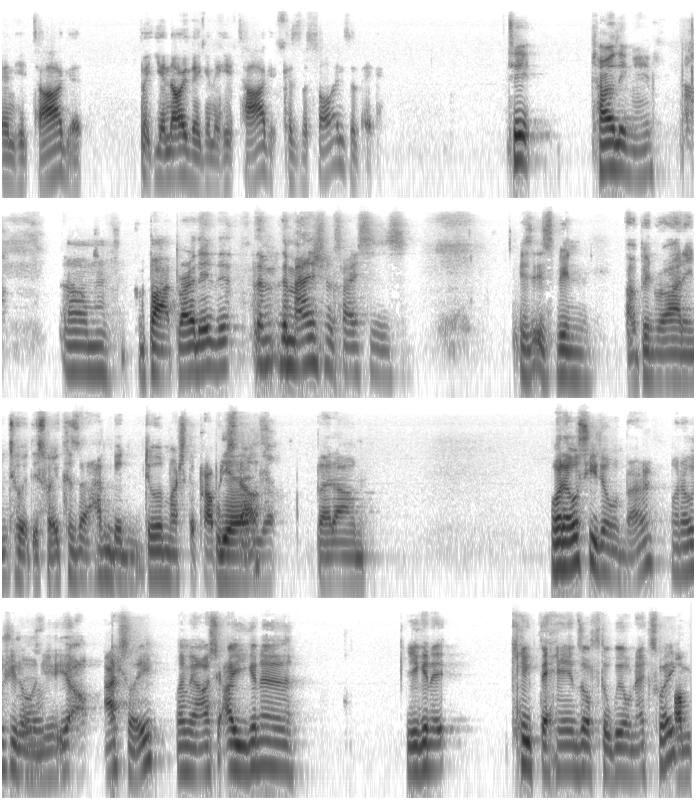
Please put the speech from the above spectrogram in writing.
and hit target, but you know they're going to hit target because the signs are there. That's it. Totally, man. Um, but bro, the the, the, the management spaces is it's been I've been right into it this week because I haven't been doing much of the property Yeah, stuff. yeah. But um, what else are you doing, bro? What else are you doing? You, yeah, actually, let me ask you: Are you gonna you gonna keep the hands off the wheel next week? I'm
